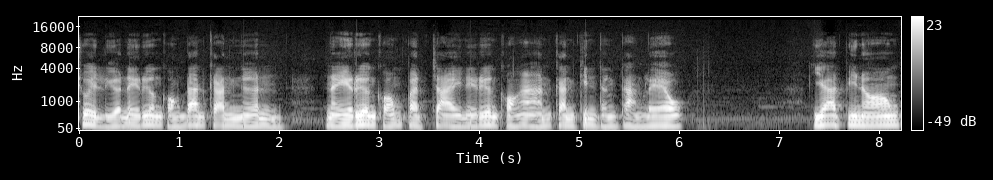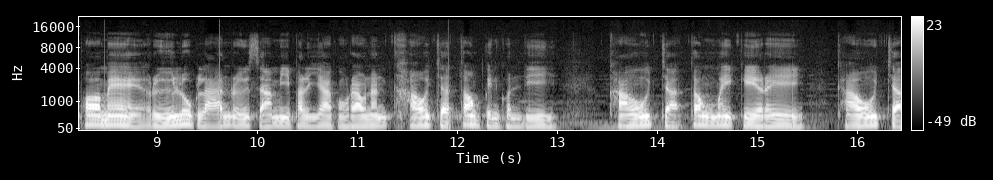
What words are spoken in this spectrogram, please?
ช่วยเหลือในเรื่องของด้านการเงิน ในเรื่องของปัจจัยในเรื่องของอาหารการกินต่างๆแล้ว ญาติพี่น้องพ่อแม่หรือลูกหลานหรือสามีภรรยาของเรานั้น เขาจะต้องเป็นคนดี เขาจะต้องไม่เกเร เขาจะ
